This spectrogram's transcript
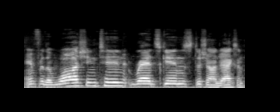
And for the Washington Redskins, DeSean Jackson.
